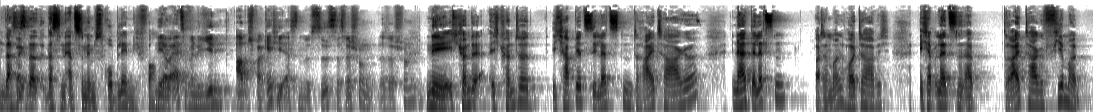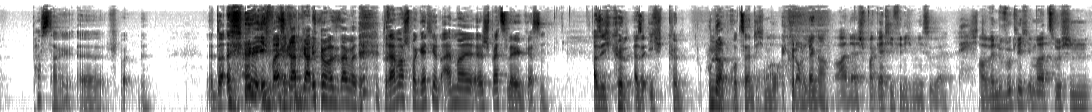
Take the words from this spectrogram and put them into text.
Mm, Das ist, das ist ein ernstzunehmendes Problem, die Form. Nee, aber ernsthaft, wenn du jeden Abend Spaghetti essen müsstest, das wäre schon, das wäre schon. Nee, ich könnte, ich könnte, ich habe jetzt die letzten drei Tage, innerhalb der letzten, warte mal, heute habe ich, ich habe in den letzten innerhalb drei Tage viermal Pasta, äh, Sp- Da, ich weiß gerade gar nicht mehr, was ich sagen will. Dreimal Spaghetti und einmal äh, Spätzle gegessen. Also ich könnte, also ich könnte hundertprozentig, Mo- ich könnte auch länger. Oh, ne, Spaghetti finde ich nicht so geil. Aber wenn du wirklich immer zwischen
